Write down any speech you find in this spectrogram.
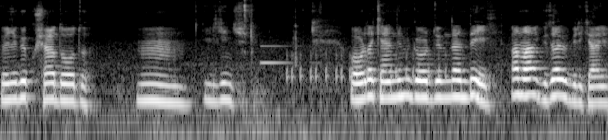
Böylece gökkuşağı doğdu. Hmm, ilginç. Orada kendimi gördüğümden değil ama güzel bir hikaye.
